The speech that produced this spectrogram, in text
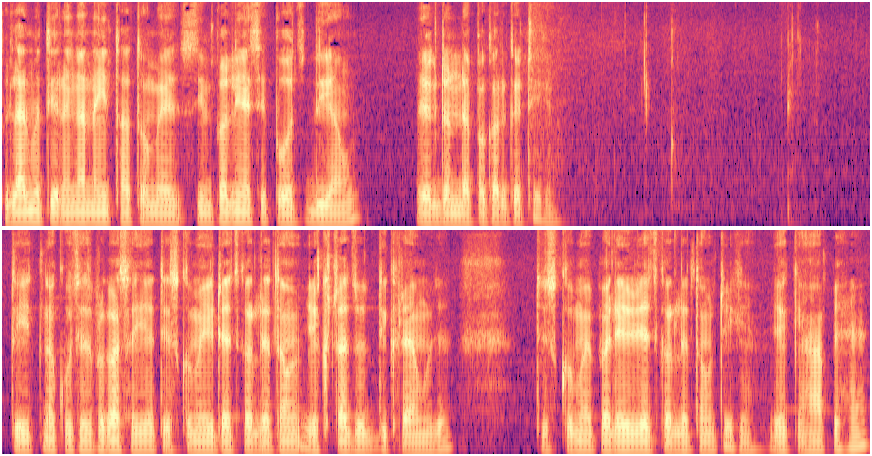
फ़िलहाल में तिरंगा नहीं था तो मैं सिंपल ही ऐसे पोज दिया हूँ, एक डंडा पकड़ के, ठीक है। तो इतना कुछ इस प्रकार सही है तो इसको मैं इरेज कर लेता हूँ एक्स्ट्रा जो दिख रहा है मुझे तो इसको मैं पहले इरेज कर लेता हूँ, ठीक है। एक यहाँ पे है,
